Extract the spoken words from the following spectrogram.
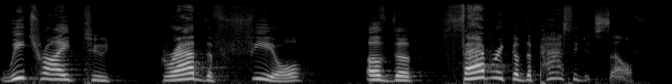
we try to grab the feel of the fabric of the passage itself.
